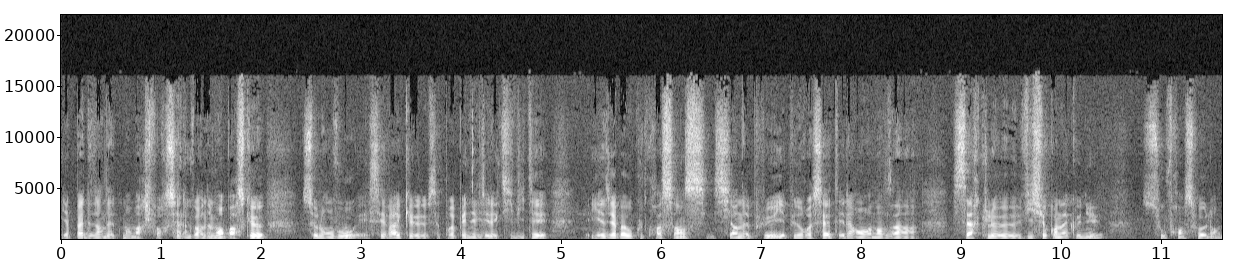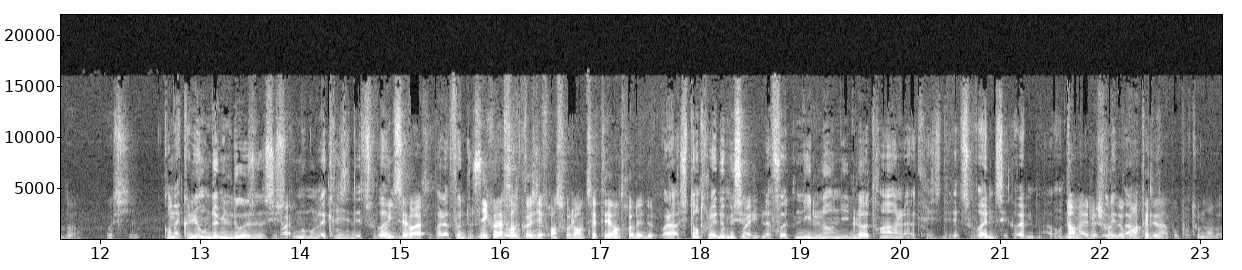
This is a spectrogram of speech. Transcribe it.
Il n'y a pas de désendettement à marche forcée du gouvernement parce que, selon vous, et c'est vrai que ça pourrait pénaliser l'activité, il n'y a déjà pas beaucoup de croissance. S'il n'y en a plus, il n'y a plus de recettes. Et là, on rentre dans un cercle vicieux qu'on a connu sous François Hollande aussi qu'on a connu en 2012, c'est surtout au moment de la crise des dettes souveraines. Oui, c'est vrai. pas la faute de Nicolas Sarkozy, François Hollande, c'était entre les deux. Voilà, c'était entre les deux, mais c'est la faute ni de l'un ni de l'autre. Hein. La crise des dettes souveraines, c'est quand même avant Non, mais le choix d'augmenter les impôts pour tout le monde.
